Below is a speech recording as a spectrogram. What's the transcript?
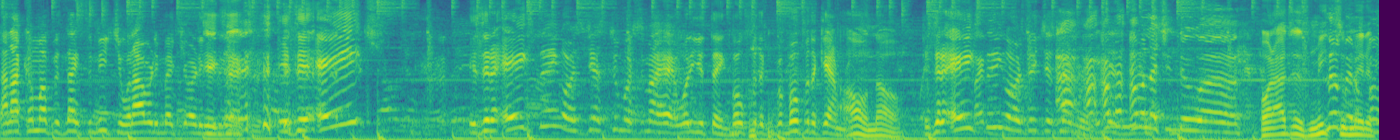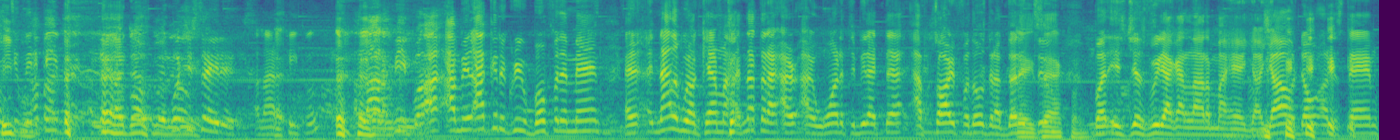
And I come up, it's nice to meet you, and I already met you already. Exactly. Is it age? Is it an age thing or is it just too much in my head? What do you think? Vote for the vote for the camera. Oh no. Is it an age thing or is it just I, memory? I, am gonna let you do. Uh, Or I just meet too many people. Too many people. What What'd you is. say there? A lot of people. a lot of people. I, I mean, I could agree with both of them, man. And, and now that we're on camera, not that I, I, I want it to be like that. I'm sorry for those that I've done it Exactly. to, but it's just really I got a lot in my head, y'all. Y'all don't understand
